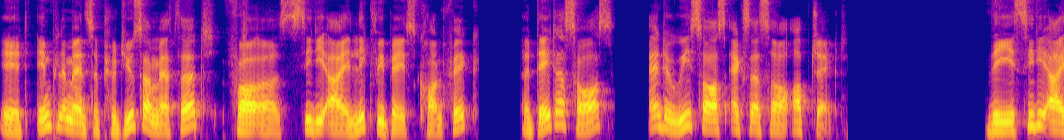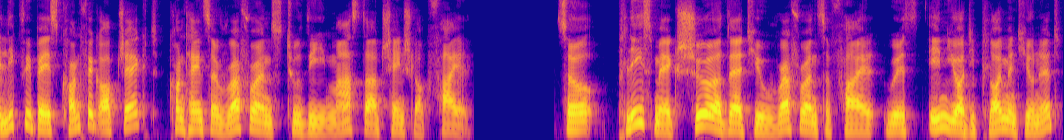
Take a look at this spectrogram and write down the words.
It implements a producer method for a CDI liquibase config, a data source, and a resource accessor object. The CDI liquibase config object contains a reference to the master changelog file. So please make sure that you reference a file within your deployment unit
